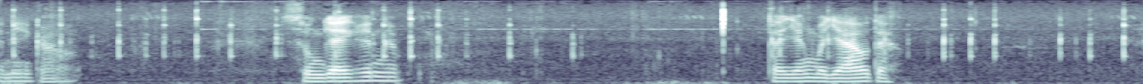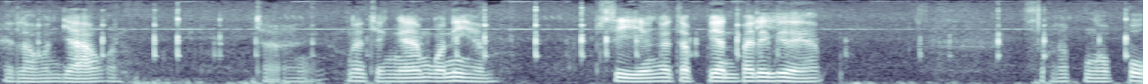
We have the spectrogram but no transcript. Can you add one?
อันนี้ก็สูงใหญ่ขึ้นครับ แต่ยังไม่ยาวแต่ ให้เรามันยาวก่อนจะน่าจะงามกว่านี้ครับสีมันก็จะเปลี่ยนไปเรื่อยๆครับสำหรับงอปู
